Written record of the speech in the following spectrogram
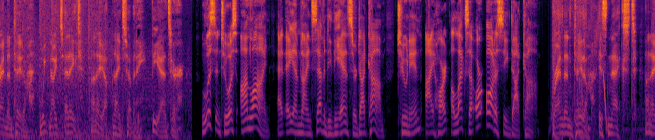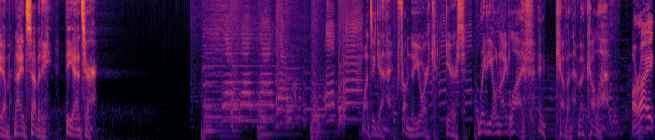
Brandon Tatum, weeknights at 8 on AM 970. The answer. Listen to us online at am970theanswer.com. Tune in, iHeart, Alexa, or Audacy.com. Brandon Tatum is next on AM 970. The answer. Once again, from New York, here's Radio Night Live and Kevin McCullough. All right,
